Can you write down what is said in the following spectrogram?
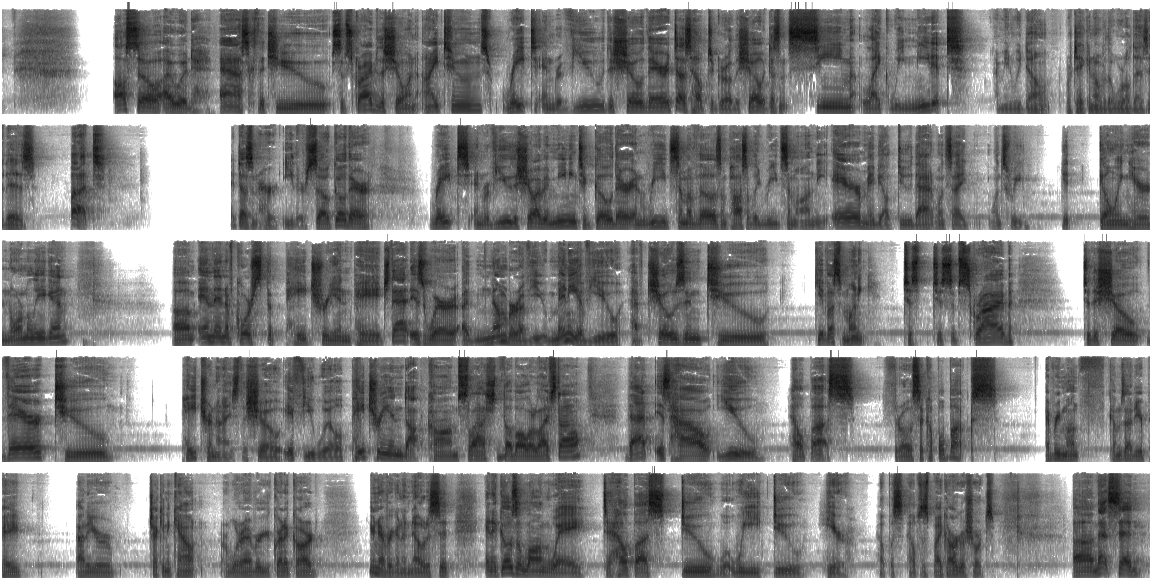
Also, I would ask that you subscribe to the show on iTunes, rate and review the show there. It does help to grow the show. It doesn't seem like we need it. I mean, we don't. We're taking over the world as it is. But it doesn't hurt either. So go there, rate and review the show. I've been meaning to go there and read some of those and possibly read some on the air. Maybe I'll do that once I once we get going here normally again. Um, and then, of course, the Patreon page. That is where a number of you, many of you, have chosen to give us money to, to subscribe to the show there, to patronize the show, if you will. Patreon.com slash the baller lifestyle. That is how you help us. Throw us a couple bucks every month comes out of your pay, out of your checking account or wherever your credit card, you're never going to notice it. And it goes a long way to help us do what we do here. Help us, helps us buy cargo shorts. Um, that said,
